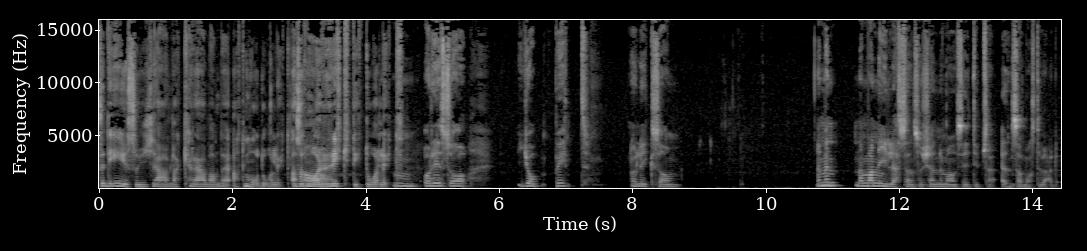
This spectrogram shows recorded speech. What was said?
För det är ju så jävla krävande att må dåligt. Alltså att Ja. må riktigt dåligt. mm. och det är så jobbigt och liksom... Nej men, när man är ledsen så känner man sig typ så här ensammast i världen.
